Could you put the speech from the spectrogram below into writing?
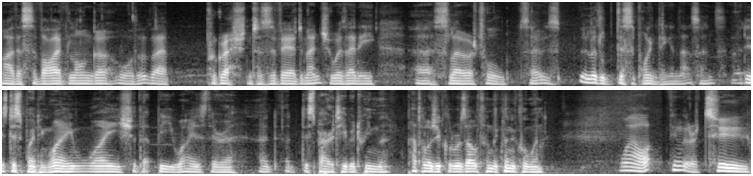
either survived longer or that their progression to severe dementia was any uh, slower at all. So it was a little disappointing in that sense. It is disappointing. Why? Why should that be? Why is there a, a, a disparity between the pathological result and the clinical one? Well, I think there are two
